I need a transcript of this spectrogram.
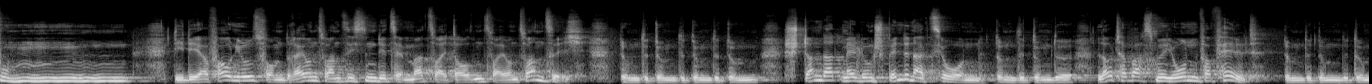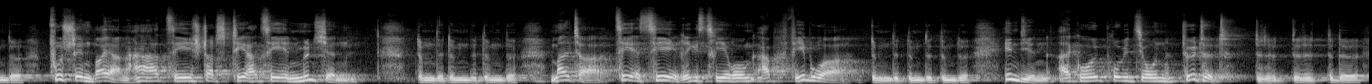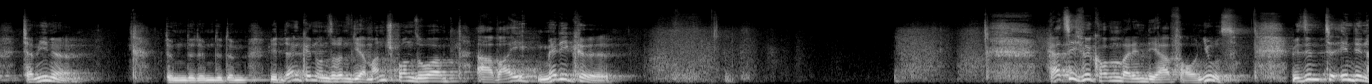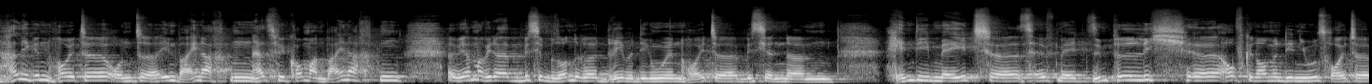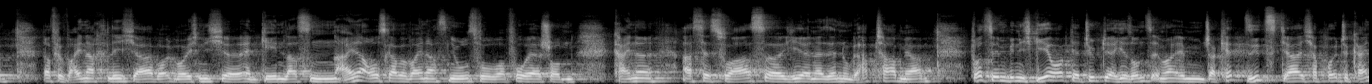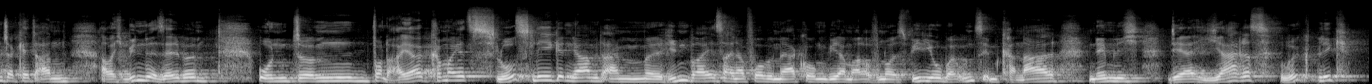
Die DHV-News vom 23. Dezember 2022. Standardmeldung Spendenaktion. Lauterbachs Millionen verfällt. Pfusch in Bayern. HHC statt THC in München. Malta. CSC-Registrierung ab Februar. Indien. Alkoholprohibition tötet. Termine. Wir danken unserem Diamantsponsor Avai Medical. Herzlich willkommen bei den DHV News. Wir sind in den Halligen heute und äh, in Weihnachten. Herzlich willkommen an Weihnachten. Äh, wir haben mal wieder ein bisschen besondere Drehbedingungen heute, ein bisschen ähm, Handymade, äh, Selfmade, simpelig äh, aufgenommen, die News heute. Dafür weihnachtlich, ja, wollten wir euch nicht äh, entgehen lassen. Eine Ausgabe Weihnachtsnews, wo wir vorher schon keine Accessoires hier in der Sendung gehabt haben, ja. Trotzdem bin ich Georg, der Typ, der hier sonst immer im Jackett sitzt, ja. Ich habe heute kein Jackett an, aber ich bin derselbe. Und ähm, von daher können wir jetzt loslegen, ja, mit einem äh, Hinweis, einer Vorbemerkung wieder mal auf ein neues Video bei uns im Kanal, nämlich der Jahresrückblick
